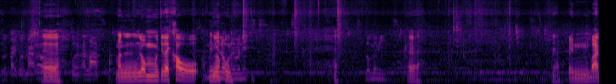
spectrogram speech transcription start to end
เปิดไปเปิดมาก็เออเปิดอาลาดมันลมมันจะได้เข้าไม่มีเนื้อลปูมนเลยวันนี้ลมไม่มี เออเนี่ยเป็นบ้าน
